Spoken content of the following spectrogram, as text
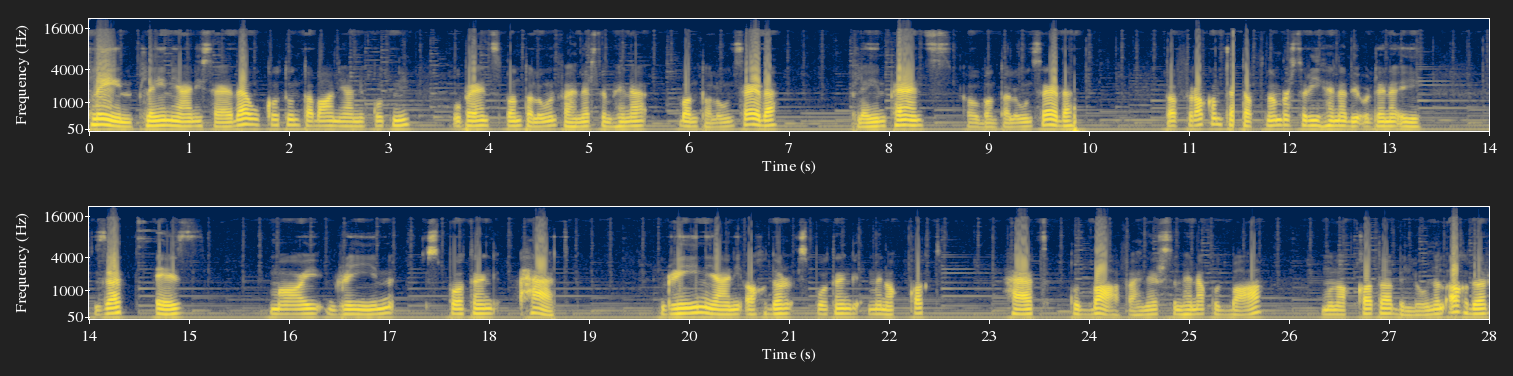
plain. Plain يعني سادة وكوتون طبعا يعني قطني وبانتس بنطلون فهنرسم هنا بنطلون سادة. Plain pants أو بنطلون سادة. طب في رقم طب في نمبر 3 هنا بيقول لنا إيه؟ That is my green spotting hat. Green يعني أخضر spotting منقط hat قضبعة فهنرسم هنا قضبعة منقطة باللون الأخضر.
